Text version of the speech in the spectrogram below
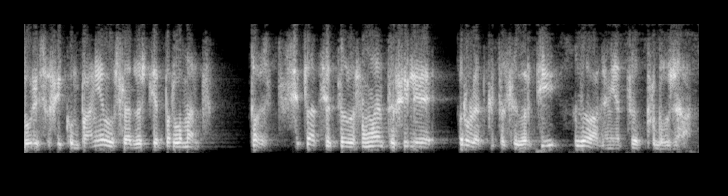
Борисов и компания в следващия парламент. Тоест, ситуацията в момента в или рулетката се върти, залаганията продължават.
